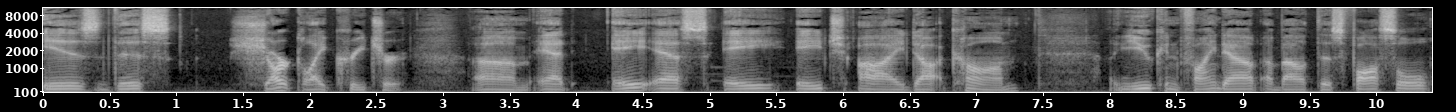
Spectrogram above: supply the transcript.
is this shark like creature um, at asahi.com you can find out about this fossil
